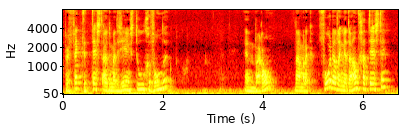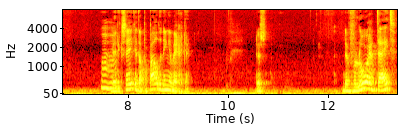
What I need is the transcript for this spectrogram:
perfecte testautomatiseringstoel gevonden. En waarom? Namelijk, voordat ik met de hand ga testen, weet ik zeker dat bepaalde dingen werken. Dus de verloren tijd,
